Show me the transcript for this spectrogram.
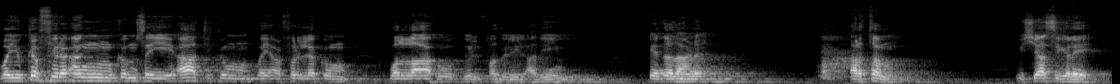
വയുക്കഫിർ അങ്കും സയ്യി ആത്തിക്കും വയഫുർലക്കും വല്ലാഹു ദുൽ ഫതുലിൽ അദീം. എന്നതാണ് അർത്ഥം. വിശ്വാസികളെ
